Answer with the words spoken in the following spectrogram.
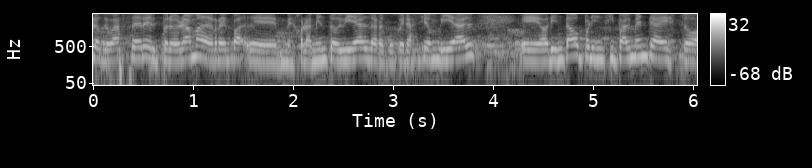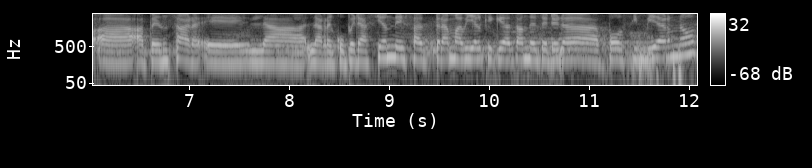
lo que va a ser el programa de, mejoramiento vial, de recuperación vial, eh, orientado principalmente a esto, a, pensar eh, la, recuperación de esa trama vial que queda tan deteriorada post invierno,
